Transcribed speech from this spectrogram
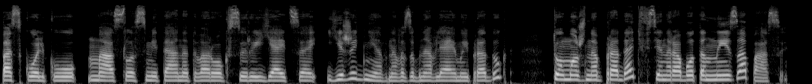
Поскольку масло, сметана, творог, сыры, яйца — ежедневно возобновляемый продукт, то можно продать все наработанные запасы.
